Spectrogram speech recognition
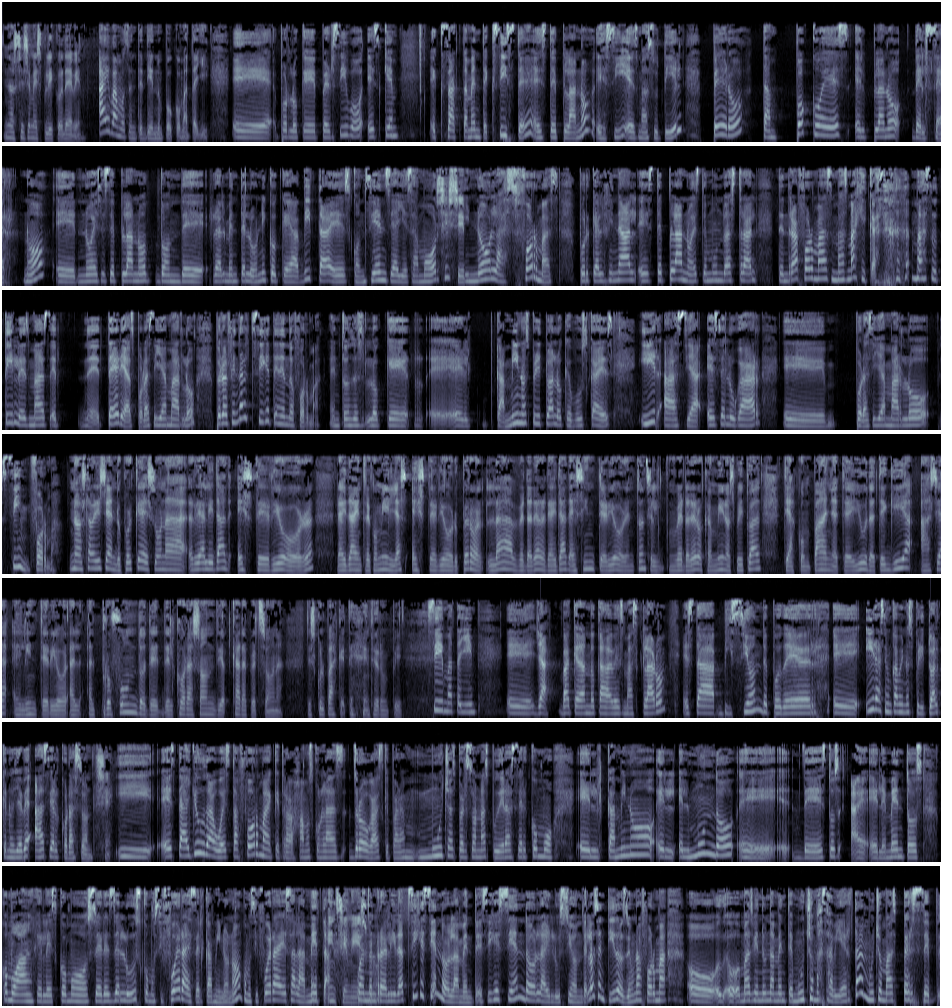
No sé si me explico, Debbie. Ahí vamos entendiendo un poco, Matallí. Eh, por lo que percibo es que exactamente existe este plano, eh, sí, es más sutil, pero tampoco es el plano del ser, ¿no? Eh, no es ese plano donde realmente lo único que habita es conciencia y es amor sí, sí. y no las formas, porque al final este plano, este mundo astral tendrá formas más mágicas, más sutiles, más etéreas, por así llamarlo, pero al final sigue teniendo forma. Entonces, lo que eh, el camino espiritual lo que busca es ir hacia ese lugar eh, por así llamarlo, sin forma. No, estaba diciendo, porque es una realidad exterior, realidad entre comillas, exterior, pero la verdadera realidad es interior. Entonces el verdadero camino espiritual te acompaña, te ayuda, te guía hacia el interior, al, al profundo del corazón de cada persona. Disculpa que te interrumpí. Sí, Matallí. Eh, ya va quedando cada vez más claro esta visión de poder eh, ir hacia un camino espiritual que nos lleve hacia el corazón. Y esta ayuda o esta forma que trabajamos con las drogas, que para muchas personas pudiera ser como el camino, el, el mundo eh, de estos eh, elementos como ángeles, como seres de luz, como si fuera ese el camino, ¿no? Como si fuera esa la meta. Cuando en realidad sigue siendo la mente, sigue siendo la ilusión de los sentidos, de una forma o, o más bien de una mente mucho más abierta, mucho más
